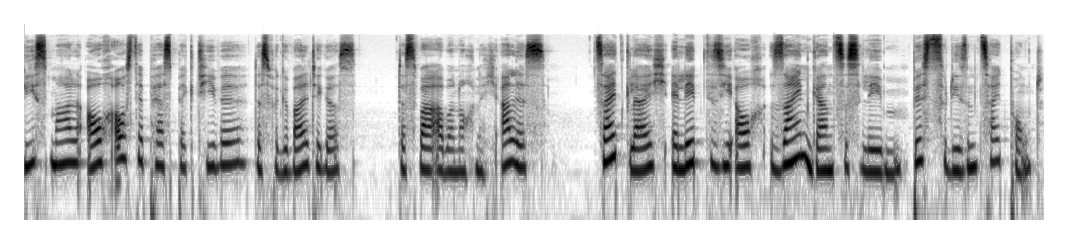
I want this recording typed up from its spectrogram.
diesmal auch aus der Perspektive des Vergewaltigers. Das war aber noch nicht alles. Zeitgleich erlebte sie auch sein ganzes Leben bis zu diesem Zeitpunkt.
